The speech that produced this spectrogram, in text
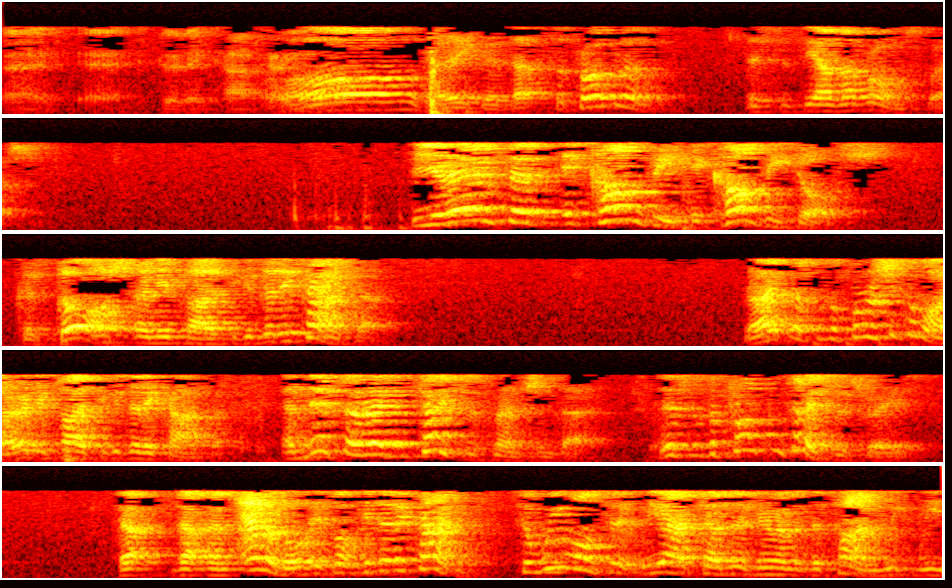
uh, uh, karka. Oh, very good. That's the problem. This is the other Brahm's question. The Yereim says it can't be. It can't be dosh. Because Dosh only applies to Gedele Karka. Right? That's what the Purush Gemara only applies to Gedele Karka. And this already Tosus mentioned that. This is the problem Tosus raised. That, that an animal is not Gedele Karka. So we want to, we actually, I don't know if you remember at the time, we, we,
